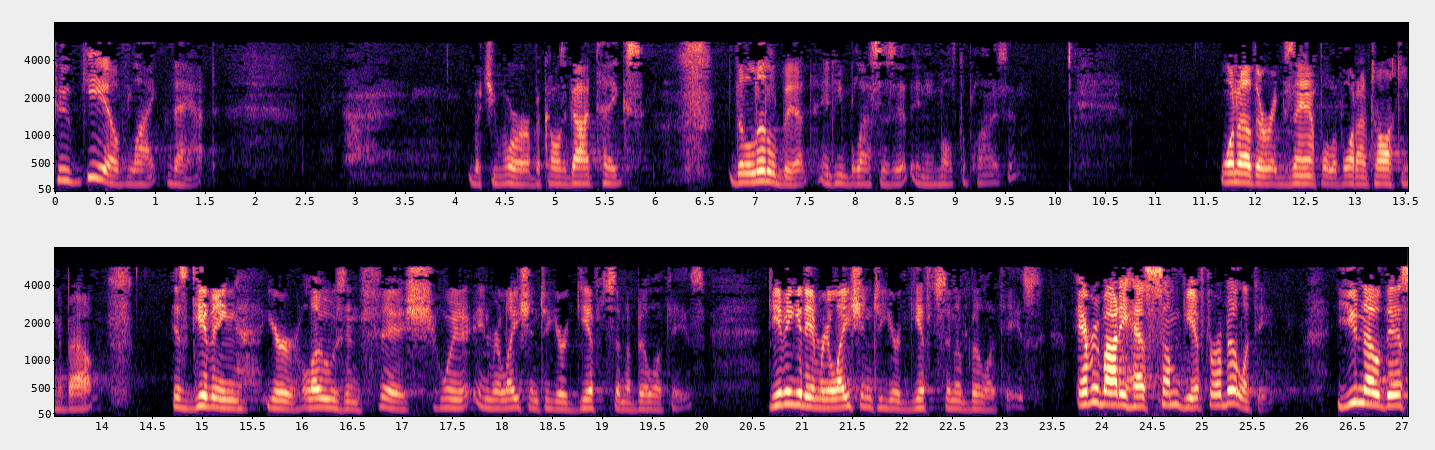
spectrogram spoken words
to give like that? But you were because God takes the little bit and He blesses it and He multiplies it. One other example of what I'm talking about is giving your loaves and fish in relation to your gifts and abilities giving it in relation to your gifts and abilities. Everybody has some gift or ability. You know this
